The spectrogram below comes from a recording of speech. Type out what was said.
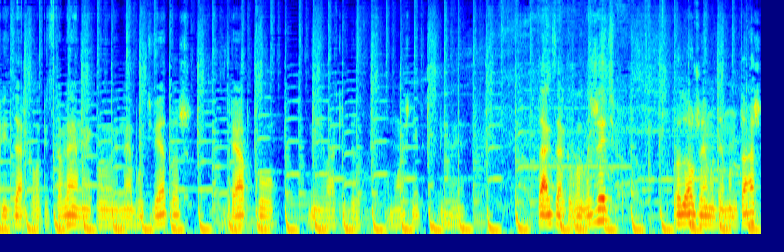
Під дзеркало підставляємо яку-небудь ветош, дрябку, мій лакий друг, помощник бігає. Так, дзеркало лежить. Продовжуємо демонтаж.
